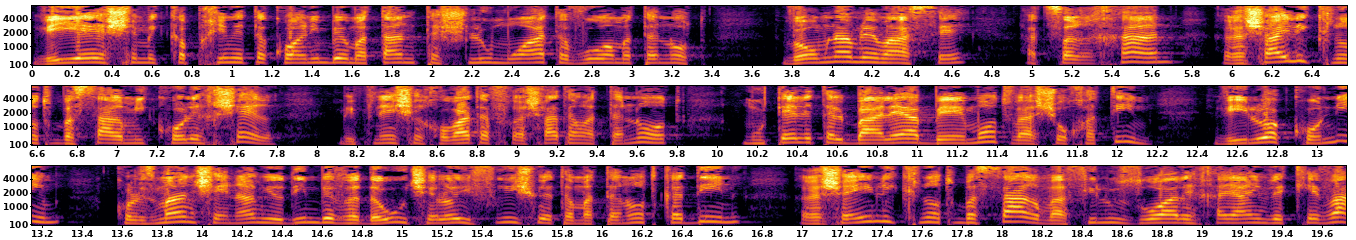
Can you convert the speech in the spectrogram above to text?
ויש שמקפחים את הכהנים במתן תשלום מועט עבור המתנות, ואומנם למעשה, הצרכן רשאי לקנות בשר מכל הכשר, מפני שחובת הפרשת המתנות מוטלת על בעלי הבהמות והשוחטים, ואילו הקונים, כל זמן שאינם יודעים בוודאות שלא הפרישו את המתנות כדין, רשאים לקנות בשר ואפילו זרוע לחיים וקיבה.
